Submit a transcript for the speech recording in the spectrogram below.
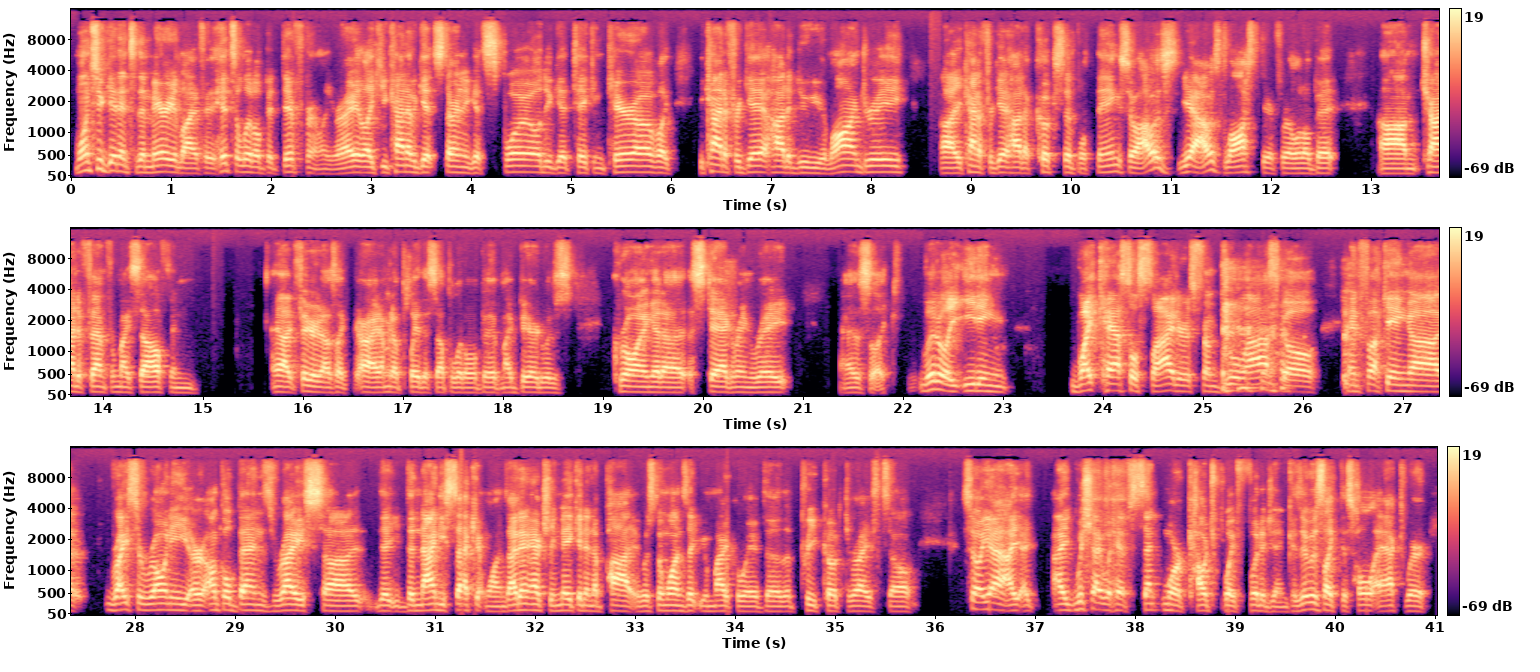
once you get into the married life, it hits a little bit differently, right? Like you kind of get starting to get spoiled, you get taken care of, like you kind of forget how to do your laundry, uh, you kind of forget how to cook simple things. So I was, yeah, I was lost there for a little bit, um, trying to fend for myself. And I figured I was like, all right, I'm going to play this up a little bit. My beard was growing at a, a staggering rate. I was like literally eating White Castle sliders from Jewel Osco and fucking uh, Rice-A-Roni or Uncle Ben's rice, uh, the the 90 second ones. I didn't actually make it in a pot. It was the ones that you microwave, the, the pre cooked rice. So, so yeah, I, I, I wish I would have sent more Couch Boy footage in because it was like this whole act where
